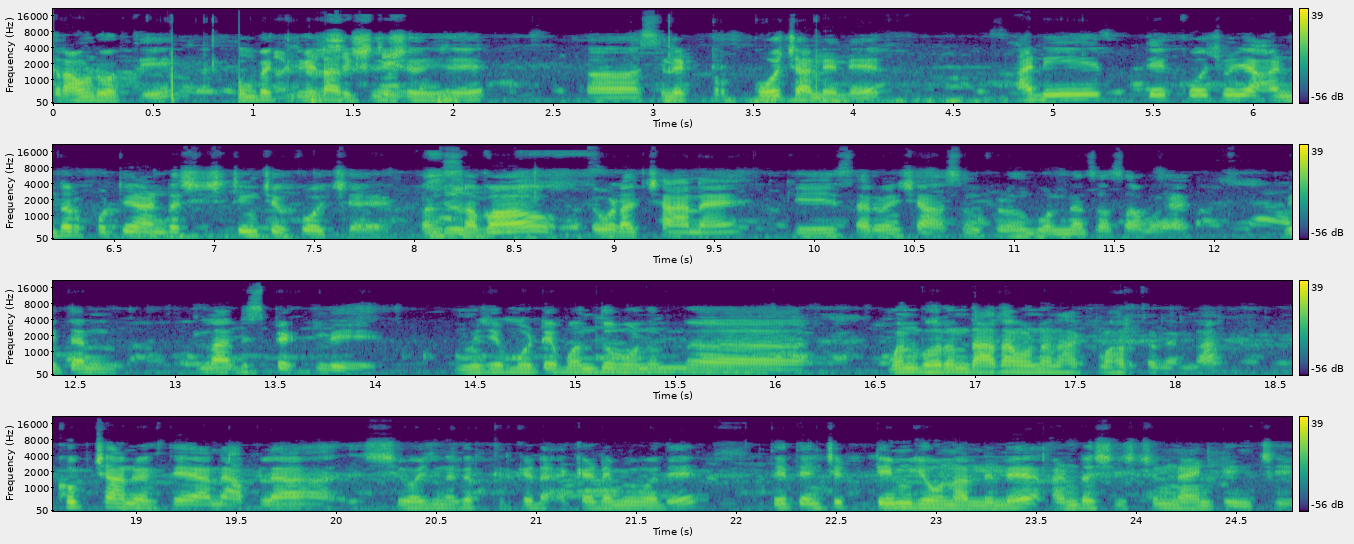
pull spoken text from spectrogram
ग्राउंडवरती मुंबई क्रिकेट असोसिएशनचे सिलेक्टर कोच आलेले आहेत. आणि ते कोच म्हणजे अंडर फोर्टीन अंडर सिक्स्टीनचे कोच आहे. पण स्वभाव एवढा छान आहे की सर्वांशी हसून खेळून बोलण्याचा स्वभाव आहे. मी त्यांना रिस्पेक्टली म्हणजे मोठे बंधू म्हणून मन भरून दादा म्हणून हाक मारतो त्यांना. खूप छान व्यक्ती आहे आणि आपल्या शिवाजीनगर क्रिकेट अकॅडमीमध्ये ते त्यांची टीम घेऊन आलेले आहे अंडर सिक्स्टीन नाईन्टीनची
